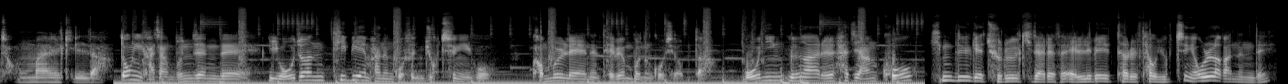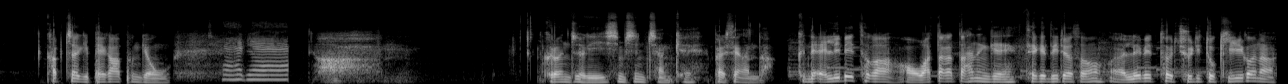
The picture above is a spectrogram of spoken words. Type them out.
정말 길다. 똥이 가장 문제인데 이 오전 TBM 하는 곳은 6층이고 건물 내에는 대변 보는 곳이 없다. morning 응아를 하지 않고 힘들게 줄을 기다려서 엘리베이터를 타고 6층에 올라갔는데 갑자기 배가 아픈 경우 아... 그런 적이 심심치 않게 발생한다. 근데 엘리베이터가 어, 왔다 갔다 하는 게 되게 느려서 엘리베이터 줄이 또 길거나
